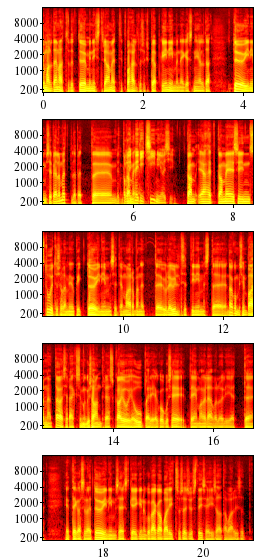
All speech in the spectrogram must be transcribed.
jumal tänatud, et tööministri ametit vahelduseks peab ka inimene, kes nii-öelda tööinimese peale mõtleb, et. et pole ainult meditsiini asi. ka jah, et ka me siin stuudios oleme ju kõik tööinimesed ja ma arvan, et üleüldiselt inimeste, nagu me siin paar nädalat tagasi rääkisime, kui see Andreas Kaju ja Uberi ja kogu see teema üleval oli, et, et ega selle tööinimese eest keegi nagu väga valitsuses just ei seisa tavaliselt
